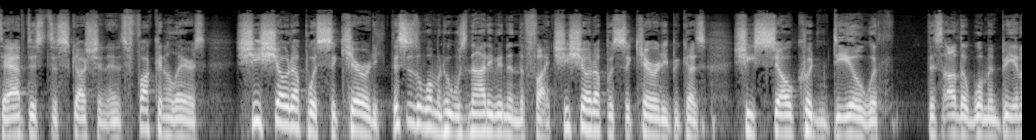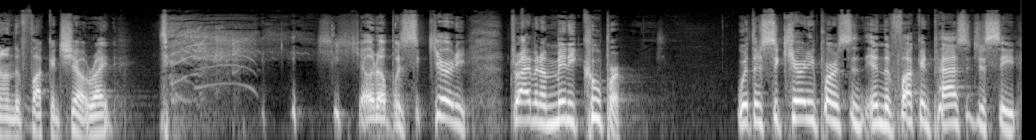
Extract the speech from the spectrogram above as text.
To have this discussion, and it's fucking hilarious. She showed up with security. This is the woman who was not even in the fight. She showed up with security because she so couldn't deal with this other woman being on the fucking show, right? she showed up with security driving a Mini Cooper with her security person in the fucking passenger seat.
